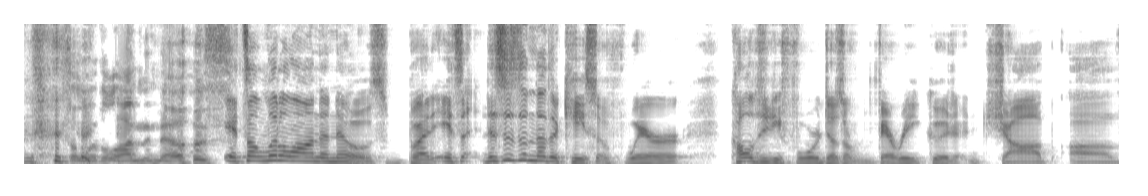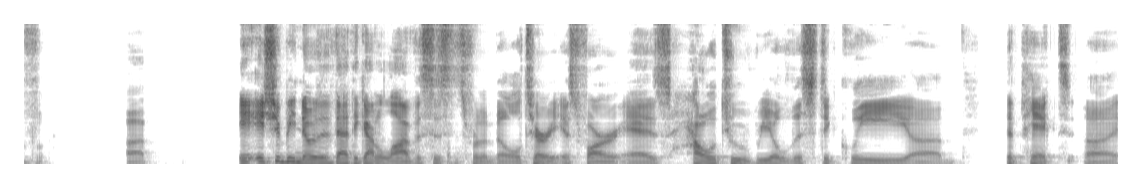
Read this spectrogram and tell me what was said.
It's a little on the nose. it's a little on the nose, but it's this is another case of where Call of Duty 4 does a very good job of uh it, it should be noted that they got a lot of assistance from the military as far as how to realistically uh, depict uh,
